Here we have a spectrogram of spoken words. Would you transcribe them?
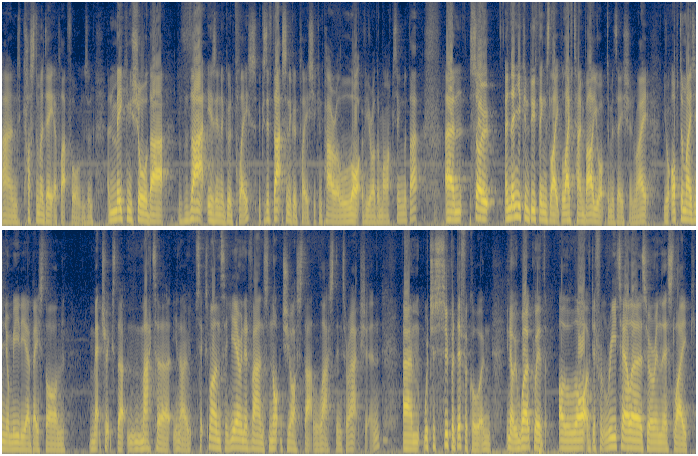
and customer data platforms and, and making sure that that is in a good place because if that's in a good place you can power a lot of your other marketing with that um, so and then you can do things like lifetime value optimization, right? You're optimizing your media based on metrics that matter, you know, six months, a year in advance, not just that last interaction, um, which is super difficult. And, you know, we work with a lot of different retailers who are in this like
